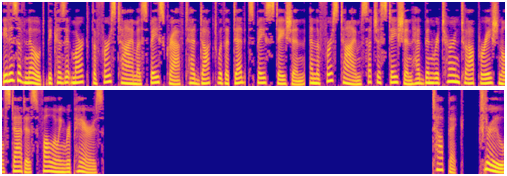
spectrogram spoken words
It is of note because it marked the first time a spacecraft had docked with a dead space station, and the first time such a station had been returned to operational status following repairs. Topic: Crew.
